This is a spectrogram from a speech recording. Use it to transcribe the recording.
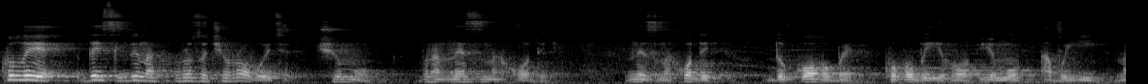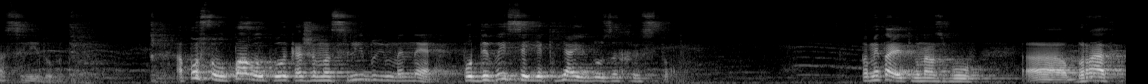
коли десь людина розочаровується. Чому? Вона не знаходить, не знаходить до кого би, кого би його, йому або їй наслідувати. Апостол Павло, коли каже, наслідуй мене, подивися, як я йду за Христом. Пам'ятаєте, у нас був е, брат,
